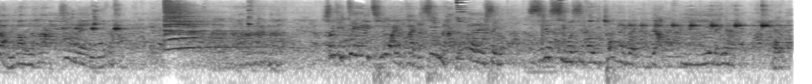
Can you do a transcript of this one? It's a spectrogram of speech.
人问客之味啊所以借此为题先行高兴试一试我是否出现为人意你啊好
